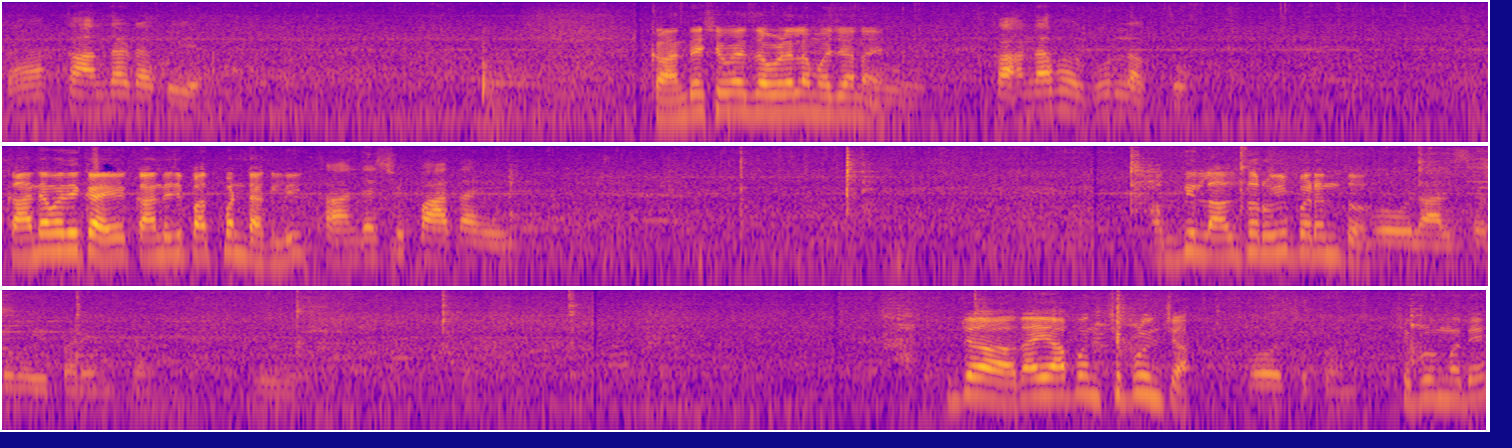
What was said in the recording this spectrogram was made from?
आता हा कांदा टाकूया. कांद्याशिवाय जवळ्याला मजा नाही. हो. कांदा भरपूर लागतो. कांद्यामध्ये काय आहे? कांद्याची पात पण टाकली. कांद्याची पात आहे. अगदी लालसर होईपर्यंत. हो लालसर होईपर्यंत. तुमच्या ताई आपण चिपळूणच्या हो चिपळूण चिपळूणमध्ये?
